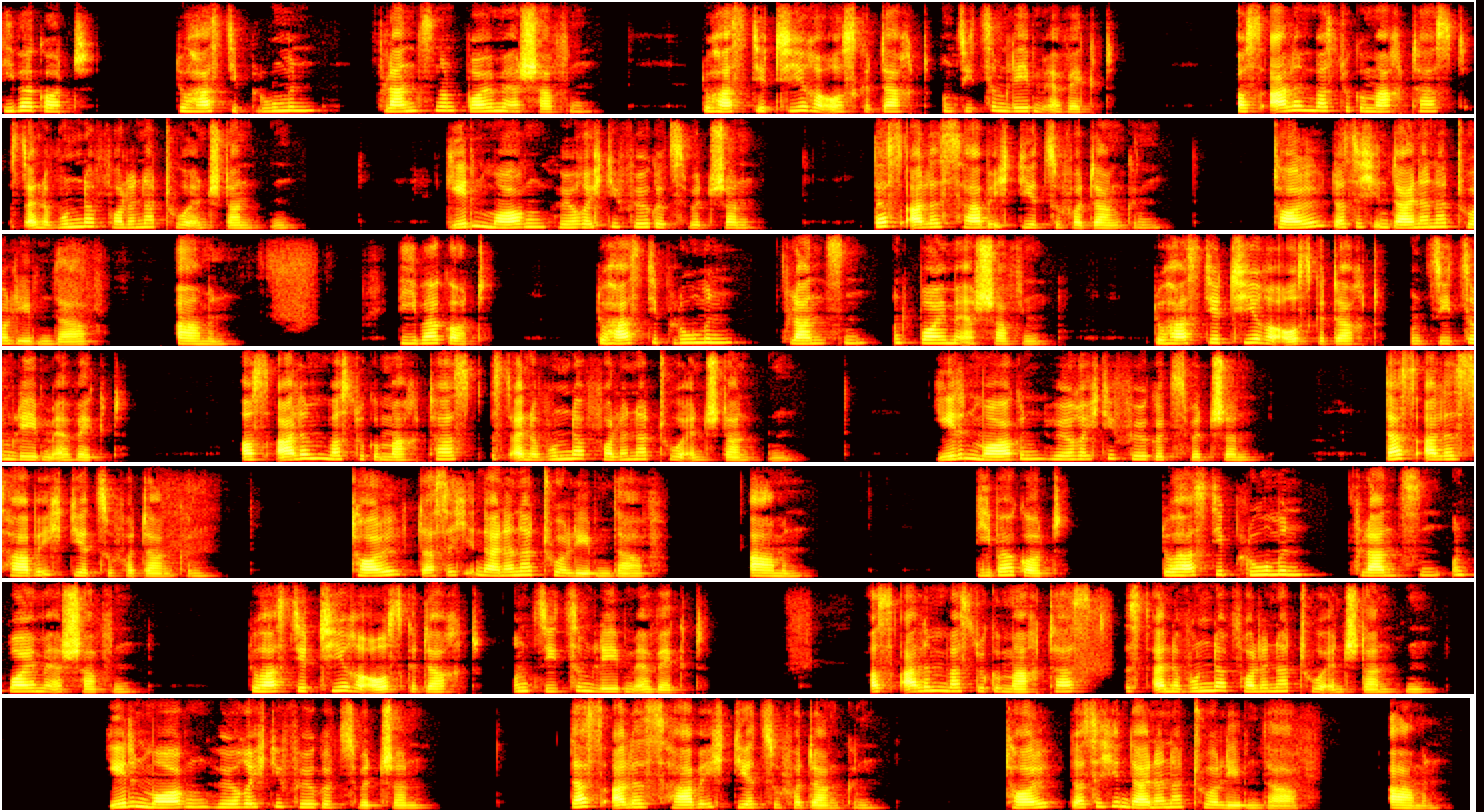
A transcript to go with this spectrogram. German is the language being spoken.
Lieber Gott, du hast die Blumen, Pflanzen und Bäume erschaffen. Du hast dir Tiere ausgedacht und sie zum Leben erweckt. Aus allem, was du gemacht hast, ist eine wundervolle Natur entstanden. Jeden Morgen höre ich die Vögel zwitschern. Das alles habe ich dir zu verdanken. Toll, dass ich in deiner Natur leben darf. Amen. Lieber Gott, du hast die Blumen, Pflanzen und Bäume erschaffen. Du hast dir Tiere ausgedacht und sie zum Leben erweckt. Aus allem, was du gemacht hast, ist eine wundervolle Natur entstanden. Jeden Morgen höre ich die Vögel zwitschern. Das alles habe ich dir zu verdanken. Toll, dass ich in deiner Natur leben darf. Amen. Lieber Gott, du hast die Blumen, Pflanzen und Bäume erschaffen. Du hast dir Tiere ausgedacht und sie zum Leben erweckt. Aus allem, was du gemacht hast, ist eine wundervolle Natur entstanden. Jeden Morgen höre ich die Vögel zwitschern. Das alles habe ich dir zu verdanken. Toll, dass ich in deiner Natur leben darf. Amen.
